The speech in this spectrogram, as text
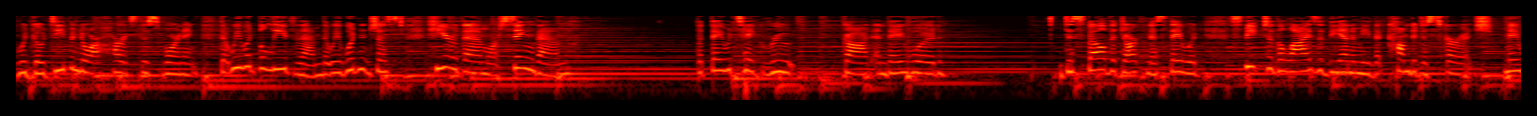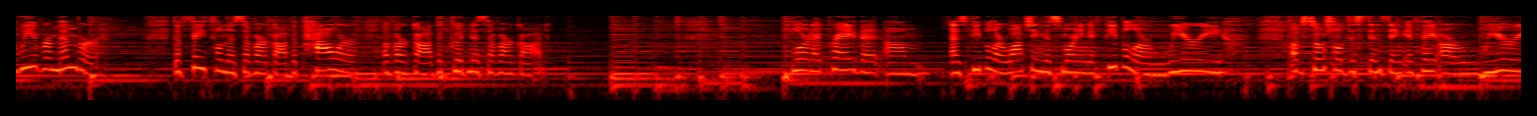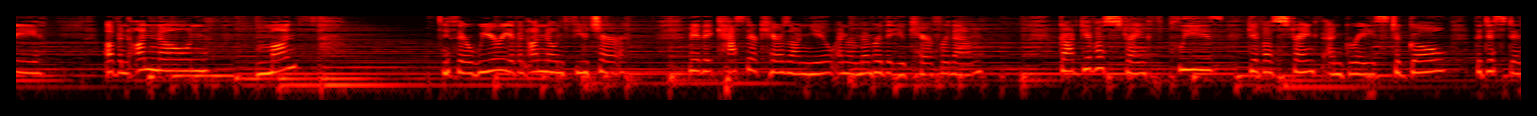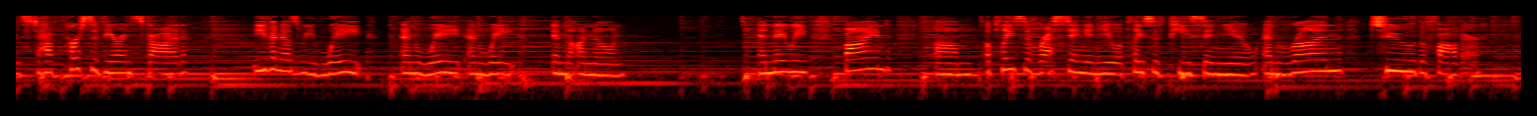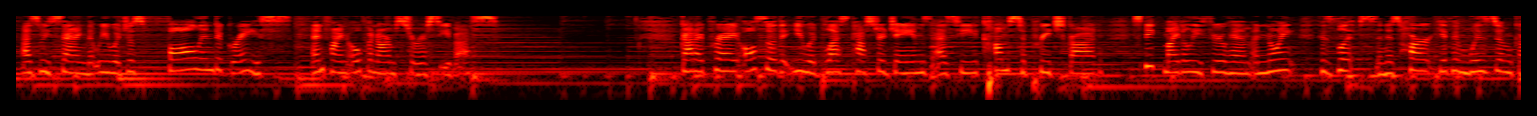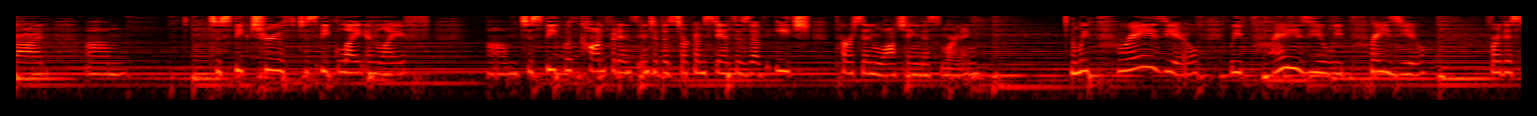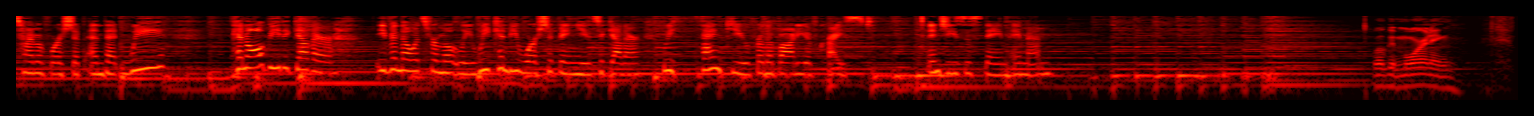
would go deep into our hearts this morning, that we would believe them, that we wouldn't just hear them or sing them, but they would take root, God, and they would dispel the darkness. They would speak to the lies of the enemy that come to discourage. May we remember the faithfulness of our God, the power of our God, the goodness of our God. Lord, I pray that um, as people are watching this morning, if people are weary of social distancing, if they are weary of an unknown month, if they're weary of an unknown future, may they cast their cares on you and remember that you care for them. God, give us strength. Please give us strength and grace to go the distance, to have perseverance, God, even as we wait and wait and wait in the unknown. And may we find um, a place of resting in you, a place of peace in you, and run to the Father. As we sang, that we would just fall into grace and find open arms to receive us. God, I pray also that you would bless Pastor James as he comes to preach, God. Speak mightily through him, anoint his lips and his heart, give him wisdom, God, um, to speak truth, to speak light and life um, to speak with confidence into the circumstances of each person watching this morning. And we praise you, we praise you, we praise you for this time of worship and that we can all be together, even though it's remotely. We can be worshiping you together. We thank you for the body of Christ. In Jesus' name, amen. Well, good morning.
